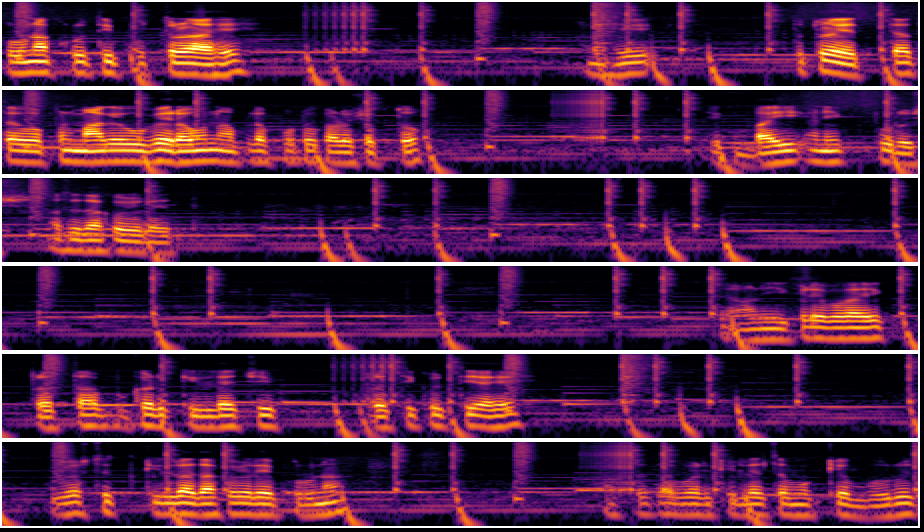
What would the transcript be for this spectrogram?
पूर्णाकृती पुतळा आहे. आणि हे पुतळे आहेत. त्यात आपण मागे उभे राहून आपला फोटो काढू शकतो. एक बाई आणि एक पुरुष असे दाखवलेले आहेत. आणि इकडे बघा एक प्रतापगड किल्ल्याची प्रतिकृती आहे. व्यवस्थित किल्ला दाखवलेला आहे पूर्ण. प्रतापगड किल्ल्याचा मुख्य बुरुज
